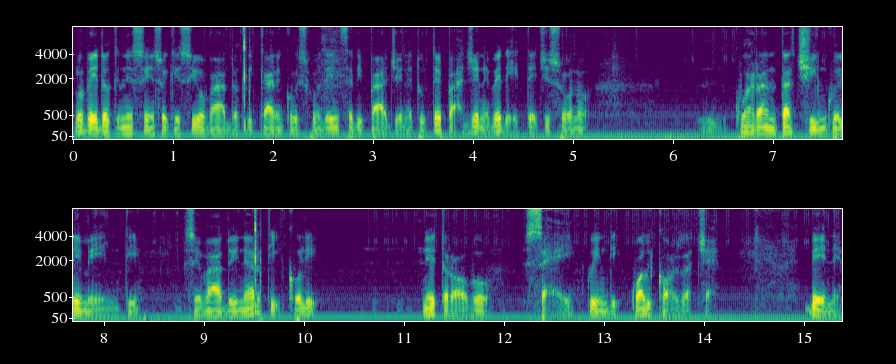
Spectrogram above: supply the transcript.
lo vedo nel senso che se io vado a cliccare in corrispondenza di pagine tutte pagine vedete ci sono 45 elementi. Se vado in articoli ne trovo 6 quindi qualcosa c'è. Bene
